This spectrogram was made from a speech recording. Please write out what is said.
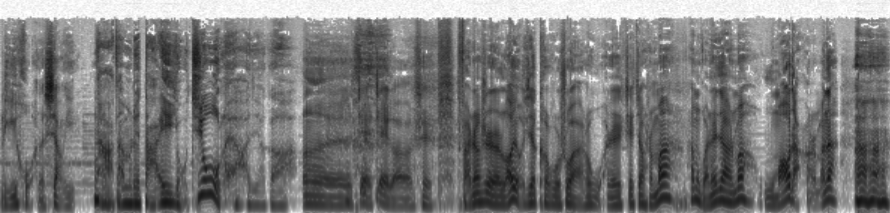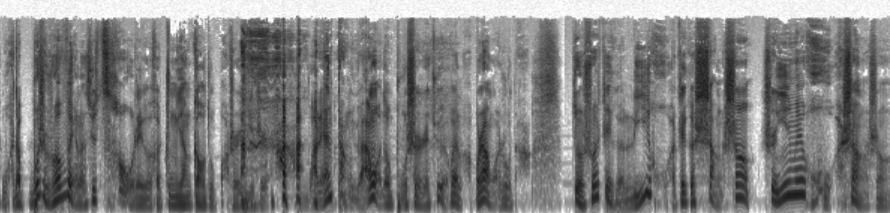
离火的象意。那咱们这大 A 有救了呀，杰哥。呃，这这个是，反正是老有一些客户说啊，说我这这叫什么？他们管这叫什么五毛党什么的。啊，我倒不是说为了去凑这个和中央高度保持一致啊，我连党员我都不是，这居委会老不让我入党。就是说，这个离火这个上升，是因为火上升，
